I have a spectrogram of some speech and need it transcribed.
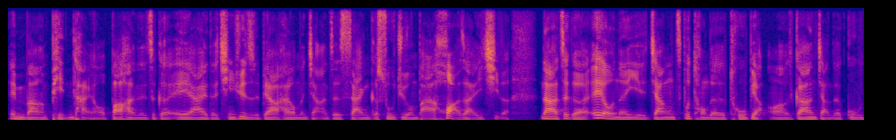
M 帮平台哦，包含了这个 AI 的情绪指标，还有我们讲的这三个数据，我们把它画在一起了。那这个 L 呢，也将不同的图表哦，刚刚讲的股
